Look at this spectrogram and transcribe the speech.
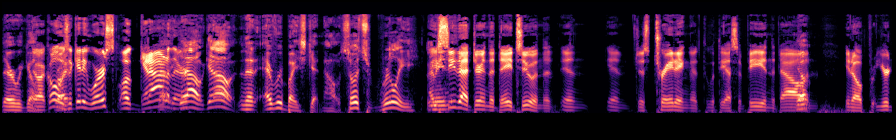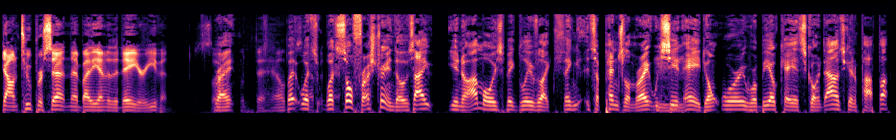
there we go. They're like, oh, is it getting worse? Oh, get out of there. Get out, get out, and then everybody's getting out. So it's really, I you mean, see that during the day too, in the in in just trading with with the S and P and the Dow, Yep. and you know you're down two percent, and then by the end of the day you're even. Like, Right. What the hell? But what's what's there? so frustrating though is I you know I'm always a big believer like thing it's a pendulum right we see it hey don't worry we'll be okay it's going down it's going to pop up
